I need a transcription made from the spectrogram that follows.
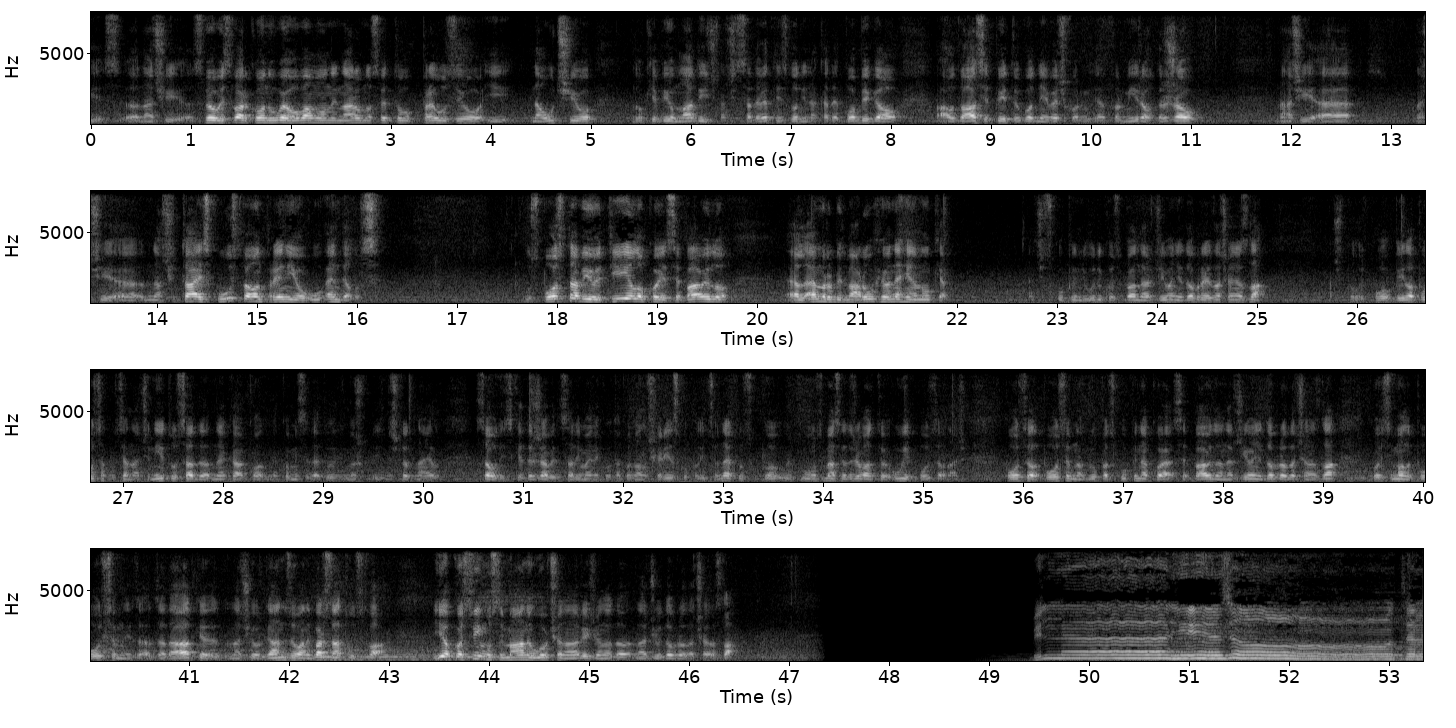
znači, sve ove stvari koje on uveo ovamo, on je naravno sve to preuzeo i naučio dok je bio mladić, znači sa 19 godina kada je pobjegao, a u 25. godine je već formirao državu. Znači, e, znači, e, znači ta iskustva on prenio u Endelus. Uspostavio je tijelo koje se bavilo el emru bil ma'ruf o nehi anil munkar znači skupin ljudi koji su bavili narađivanje dobra i izlačenja zla. Znači to je bila pusna funkcija, znači nije tu sad nekako, neko misli da je to izmišljotna ili saudijske države, da sad imaju neku takozvanu šerijsku policiju. Ne, tu su, u muslimanske države to je uvijek postojala, znači postojala posebna grupa skupina koja se bavila narađivanje dobra i zla, koji su imali posebne zadatke, znači organizovane baš za tu stvar. Iako svi muslimani uopće naređeno da narađuju dobro i zla. Billah.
